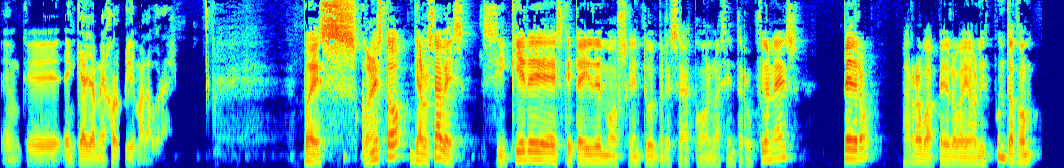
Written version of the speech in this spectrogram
en que, haya mejor clima laboral. Pues con esto ya lo sabes. Si quieres que te ayudemos en tu empresa con las interrupciones, pedro arroba pedrovalladolid.com,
